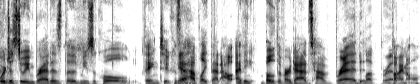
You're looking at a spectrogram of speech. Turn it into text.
we're just doing bread as the musical thing too, because I have like that out. I think both of our dads have bread Love bread. vinyl,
